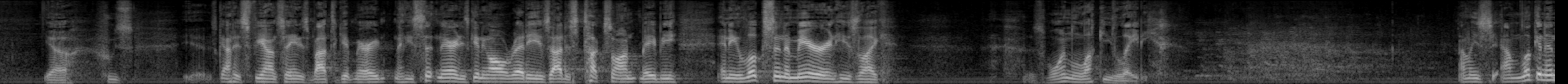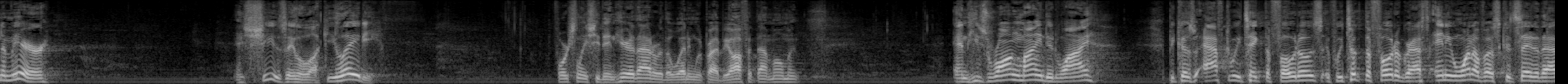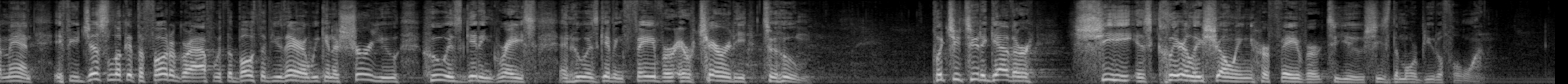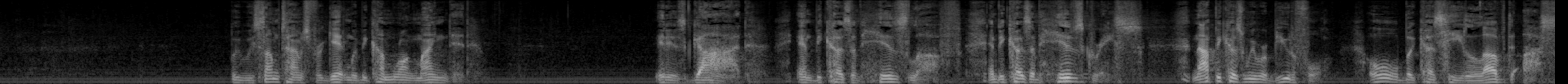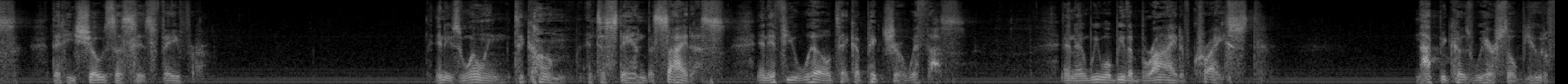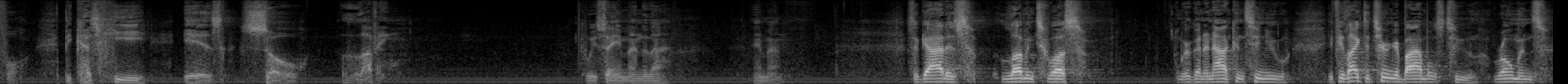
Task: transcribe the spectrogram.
you know, who's he's got his fiancee and he's about to get married, and he's sitting there and he's getting all ready. He's got his tux on, maybe, and he looks in the mirror and he's like, There's one lucky lady. I mean, I'm looking in the mirror, and she is a lucky lady. Fortunately, she didn't hear that, or the wedding would probably be off at that moment. And he's wrong minded. Why? Because after we take the photos, if we took the photographs, any one of us could say to that man, if you just look at the photograph with the both of you there, we can assure you who is getting grace and who is giving favor or charity to whom. Put you two together, she is clearly showing her favor to you. She's the more beautiful one. But we sometimes forget and we become wrong minded. It is God, and because of His love, and because of His grace, not because we were beautiful, oh, because He loved us, that He shows us His favor. And He's willing to come and to stand beside us. And if you will, take a picture with us. And then we will be the bride of Christ. Not because we are so beautiful, because he is so loving. Can we say amen to that? Amen. So God is loving to us. We're going to now continue. If you'd like to turn your Bibles to Romans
